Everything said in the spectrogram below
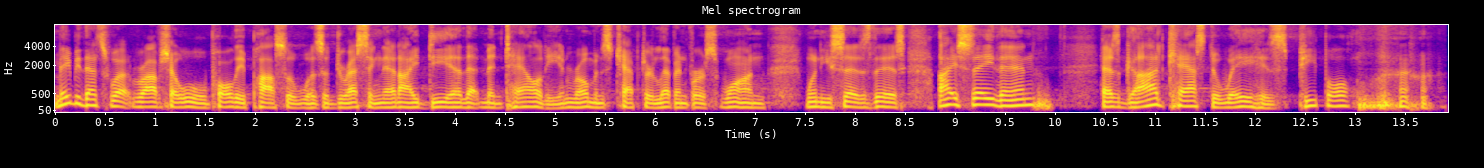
Maybe that's what Rav Shaul, Paul the Apostle, was addressing that idea, that mentality in Romans chapter 11, verse 1, when he says this I say then, has God cast away his people?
